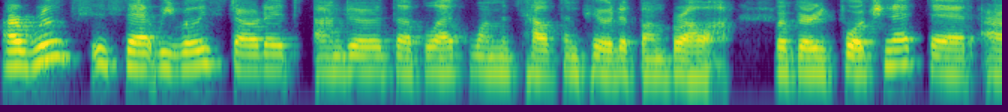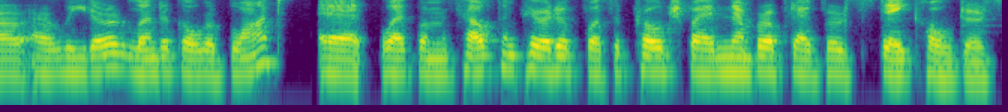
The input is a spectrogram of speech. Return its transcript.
Our roots is that we really started under the Black Women's Health Imperative umbrella. We're very fortunate that our, our leader, Linda Goler Blount, at Black Women's Health Imperative was approached by a number of diverse stakeholders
